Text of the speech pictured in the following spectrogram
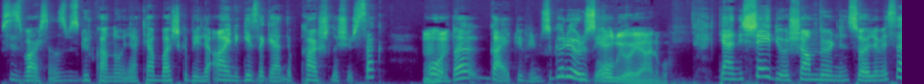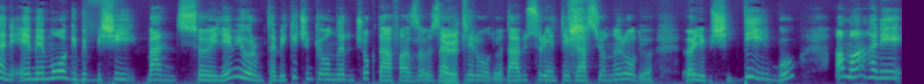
siz varsanız biz Gürkan'la oynarken başka biriyle aynı gezegende karşılaşırsak Hı hı. orada gayet birbirimizi görüyoruz yani. Oluyor yani bu. Yani şey diyor Schamburn'un söylemesi hani MMO gibi bir şey ben söylemiyorum tabii ki çünkü onların çok daha fazla özellikleri oluyor. Daha bir sürü entegrasyonları oluyor. Öyle bir şey değil bu. Ama hani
